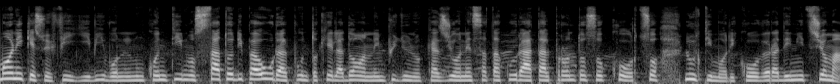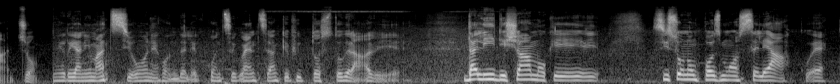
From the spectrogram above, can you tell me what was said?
Monica e i suoi figli vivono in un continuo stato di paura al punto che la donna in più di un'occasione è stata curata al pronto soccorso, l'ultimo ricovero ad inizio maggio. In rianimazione con delle conseguenze anche piuttosto gravi. Da lì diciamo che si sono un po' smosse le acque. Ecco.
